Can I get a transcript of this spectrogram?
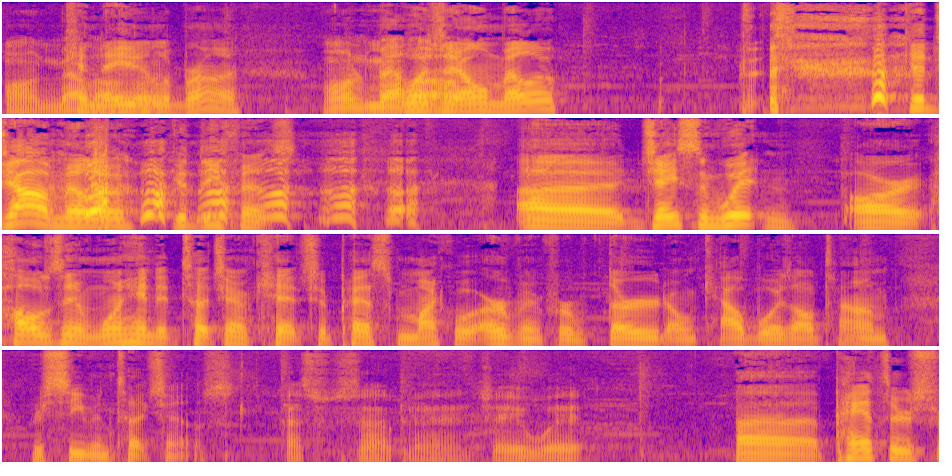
On Melo. Canadian LeBron. On Melo. Was it on Melo? Good job, Melo. Good defense. Uh, Jason Witten our hauls in one-handed touchdown catch to pass Michael Irvin for third on Cowboys all-time receiving touchdowns. That's what's up, man. Jay Witt. Uh, Panthers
